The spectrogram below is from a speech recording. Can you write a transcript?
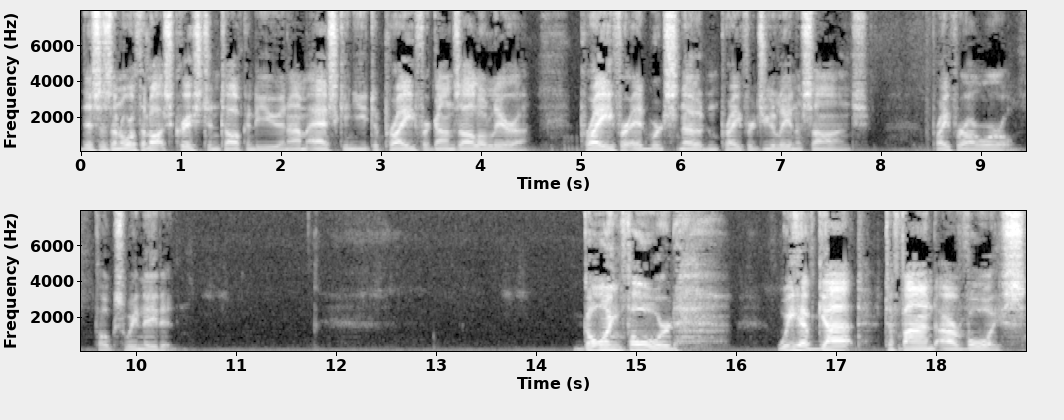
This is an Orthodox Christian talking to you, and I'm asking you to pray for Gonzalo Lira. Pray for Edward Snowden. Pray for Julian Assange. Pray for our world. Folks, we need it. Going forward, we have got to find our voice.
